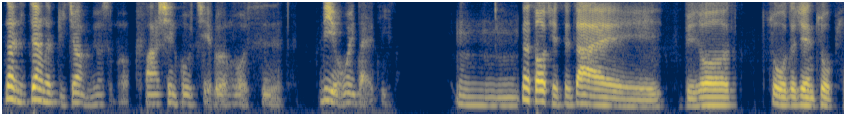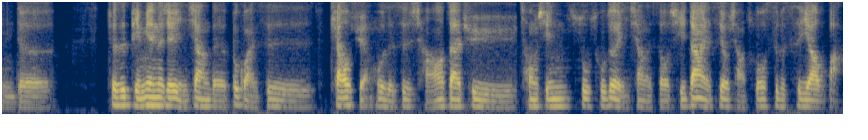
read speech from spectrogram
那你这样的比较有没有什么发现或结论，或者是力有未逮的地方？嗯，那时候其实，在比如说做这件作品的。就是平面那些影像的，不管是挑选或者是想要再去重新输出这个影像的时候，其实当然也是有想说，是不是要把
